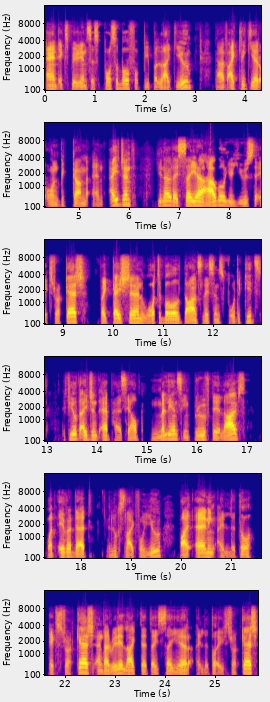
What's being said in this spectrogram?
and experiences possible for people like you. Now, if I click here on become an agent, you know, they say here, how will you use the extra cash? Vacation, water bill, dance lessons for the kids. The Field Agent app has helped millions improve their lives whatever that looks like for you by earning a little extra cash. And I really like that they say here a little extra cash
